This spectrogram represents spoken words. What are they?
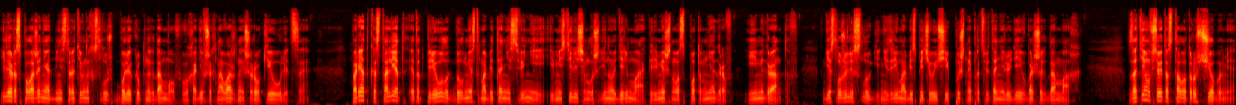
или расположения административных служб более крупных домов, выходивших на важные широкие улицы. Порядка ста лет этот переулок был местом обитания свиней и вместилищем лошадиного дерьма, перемешанного с потом негров и иммигрантов, где служили слуги, незримо обеспечивающие пышное процветание людей в больших домах. Затем все это стало трущобами,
